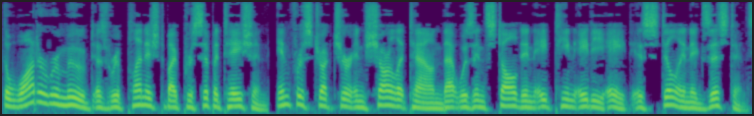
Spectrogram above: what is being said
The water removed is replenished by precipitation. Infrastructure in Charlottetown that was installed in 1888 is still in existence.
